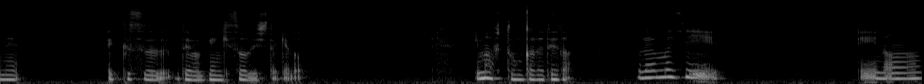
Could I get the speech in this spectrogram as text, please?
ね X では元気そうでしたけど。今布団から出た。羨ましい。いいな。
